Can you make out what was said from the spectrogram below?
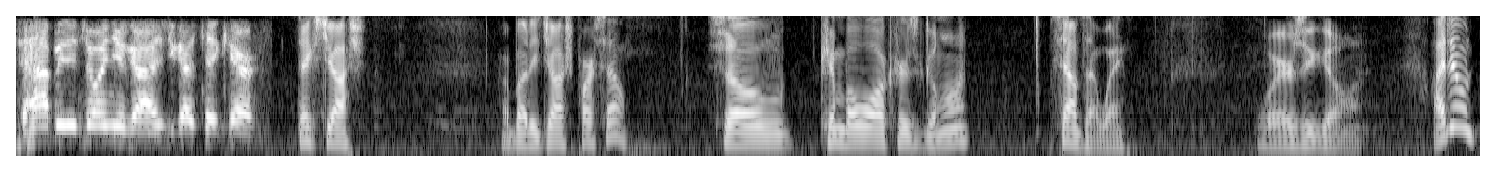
Happy to join you guys. You guys take care. Thanks, Josh. Our buddy Josh Parcell. So Kemba Walker's gone. Sounds that way. Where's he going? I don't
